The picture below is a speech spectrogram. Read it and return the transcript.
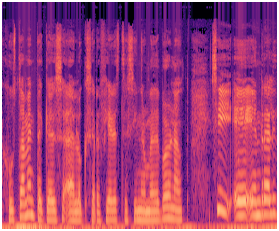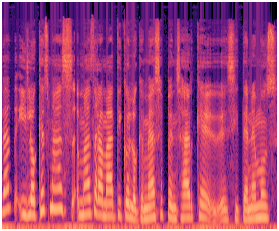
Justamente, que es a lo que se refiere este síndrome de burnout. Sí, eh, en realidad, y lo que es más, más dramático y lo que me hace pensar que eh, si tenemos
